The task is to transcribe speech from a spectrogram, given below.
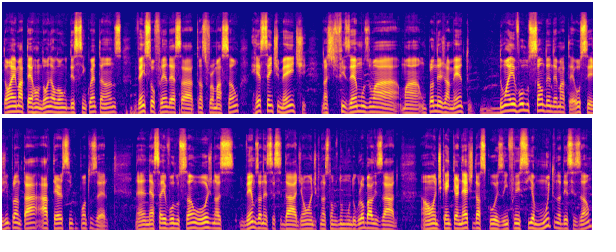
Então a Emater Rondônia, ao longo desses 50 anos, vem sofrendo essa transformação. Recentemente, nós fizemos uma, uma, um planejamento de uma evolução dentro da Emater, ou seja, implantar a ATER 5.0. Né? Nessa evolução, hoje nós vemos a necessidade, onde que nós estamos num mundo globalizado, onde que a internet das coisas influencia muito na decisão,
